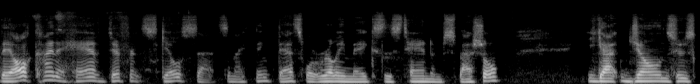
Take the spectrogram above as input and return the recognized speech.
They all kind of have different skill sets, and I think that's what really makes this tandem special. You got Jones, who's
